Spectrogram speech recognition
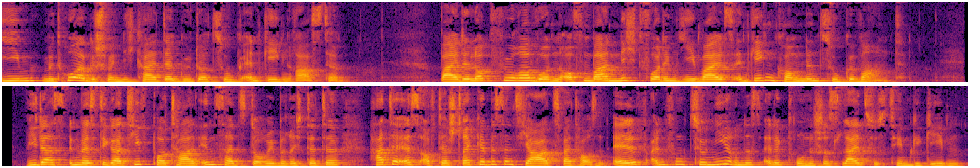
ihm mit hoher Geschwindigkeit der Güterzug entgegenraste. Beide Lokführer wurden offenbar nicht vor dem jeweils entgegenkommenden Zug gewarnt. Wie das Investigativportal Inside Story berichtete, hatte es auf der Strecke bis ins Jahr 2011 ein funktionierendes elektronisches Leitsystem gegeben.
